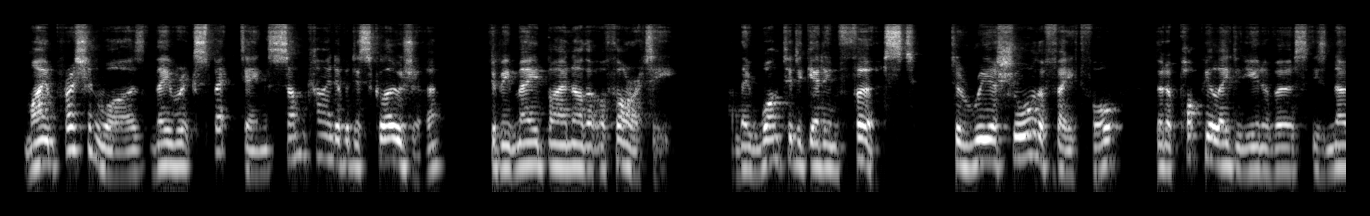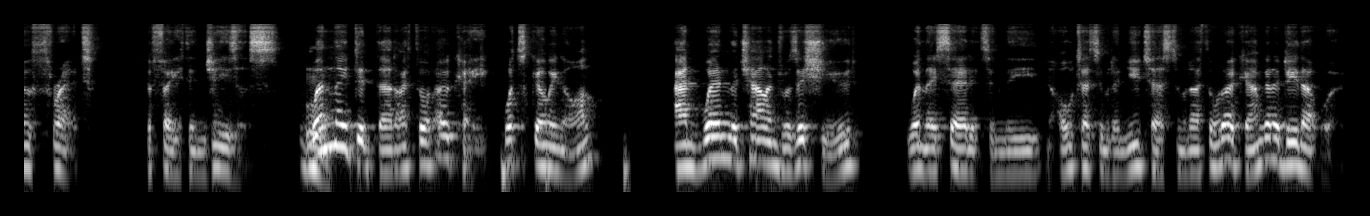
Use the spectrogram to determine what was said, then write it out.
My impression was they were expecting some kind of a disclosure to be made by another authority. And they wanted to get in first to reassure the faithful that a populated universe is no threat to faith in Jesus. Hmm. When they did that, I thought, okay, what's going on? And when the challenge was issued, when they said it's in the Old Testament and New Testament, I thought, okay, I'm going to do that work.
